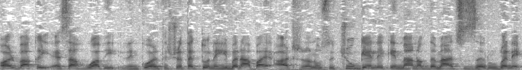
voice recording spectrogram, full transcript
और वाकई ऐसा हुआ भी। रिंकू अर्धशतक तो नहीं बना पाए। आठ रनों से चूक गए, लेकिन मैन ऑफ़ द मैच ज़रूर बने।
